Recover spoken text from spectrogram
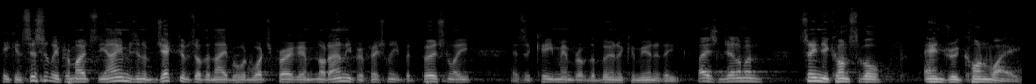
He consistently promotes the aims and objectives of the Neighbourhood Watch program, not only professionally but personally as a key member of the Boonah community. Ladies and gentlemen, Senior Constable Andrew Conway.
